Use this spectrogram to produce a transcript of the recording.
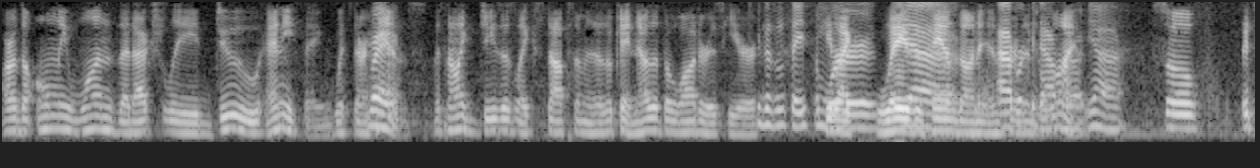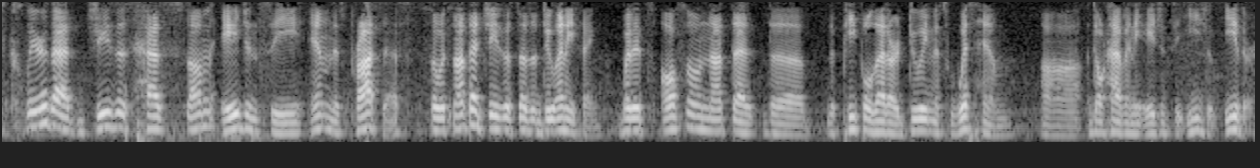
are the only ones that actually do anything with their Right. hands. It's not like Jesus like stops them and says, "Okay, now that the water is here." He doesn't say some He, like, words. lays his hands on it and turns into wine. Yeah. So it's clear that Jesus has some agency in this process. So it's not that Jesus doesn't do anything, but it's also not that the the people that are doing this with him uh, don't have any agency either.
